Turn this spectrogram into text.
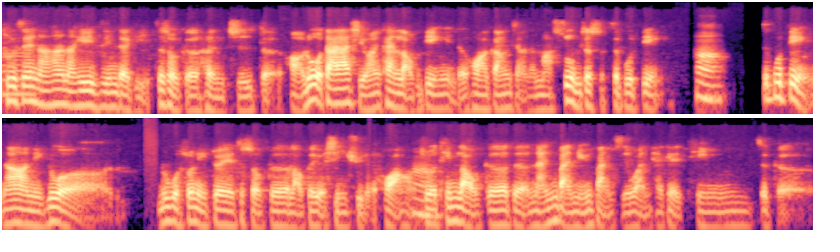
，Tulse Nala Nahi Zindagi 这首歌很值得。好，如果大家喜欢看老电影的话，刚刚讲的 Masoom 这是这部电影，嗯，这部电影，那你如果如果说你对这首歌老歌有兴趣的话，嗯、除了听老歌的男版女版之外，你还可以听这个。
